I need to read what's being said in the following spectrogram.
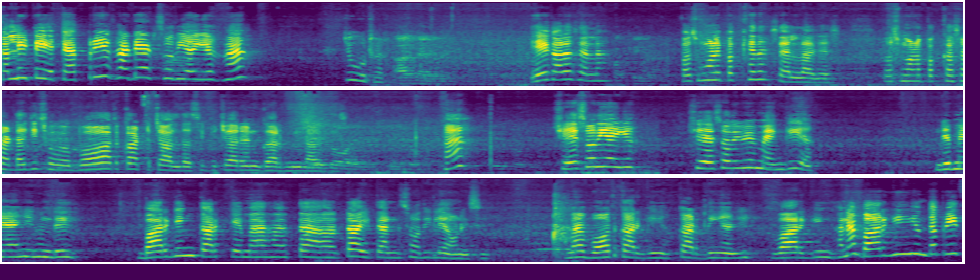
ਕੱਲੀ ਟੀ ਕੈਪਰੀ 850 ਦੀ ਆਈ ਹੈ ਹੈ? ਝੂਠ। ਇਹ ਕਾਹਦਾ ਸੈੱਲ ਪਸ਼ੂਆਂ ਵਾਲੇ ਪੱਖੇ ਦਾ ਸੈੱਲ ਆ ਗਿਆ ਪਸ਼ੂਆਂ ਵਾਲਾ ਪੱਖਾ ਸਾਡਾ ਜੀ ਬਹੁਤ ਘੱਟ ਚੱਲਦਾ ਸੀ ਵਿਚਾਰਿਆਂ ਨੂੰ ਗਰਮੀ ਲੱਗਦੀ ਹੈ? 600 ਦੀ ਆਈ ਆ। 600 ਦੀ ਵੀ ਮਹਿੰਗੀ ਆ। ਜੇ ਮੈਂ ਹੀ ਹੁੰਦੀ ਬਾਰਗਿੰਗ ਕਰਕੇ ਮੈਂ 2.5 300 ਦੀ ਲਿਆਉਣੀ ਸੀ। ਮੈਂ ਬਹੁਤ ਕਰ ਗਈ, ਕਰਦੀ ਆ ਜੀ। ਬਾਰਗਿੰਗ ਹਨਾ? ਬਾਰਗਿੰਗ ਹੀ ਹੁੰਦਾ ਪ੍ਰੀਤ?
